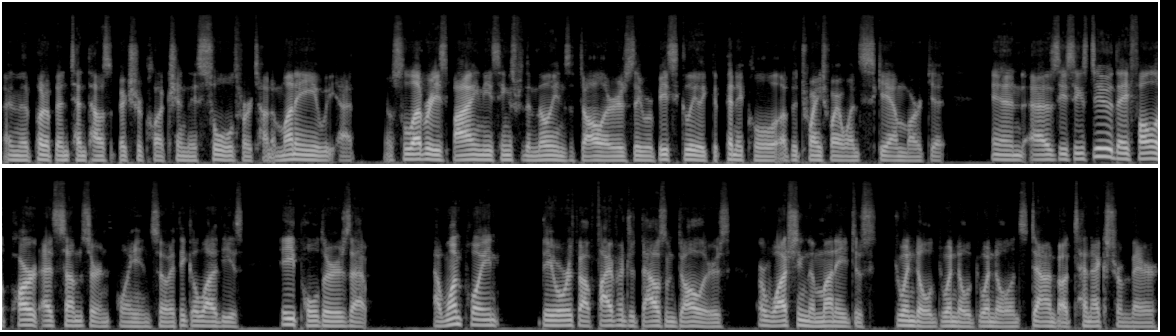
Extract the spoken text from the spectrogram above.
and then put up in 10,000 picture collection. They sold for a ton of money. We had you know, celebrities buying these things for the millions of dollars. They were basically like the pinnacle of the 2021 scam market. And as these things do, they fall apart at some certain point. And so I think a lot of these ape holders that at one point they were worth about $500,000 are watching the money just dwindle, dwindle, dwindle. And it's down about 10x from there.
